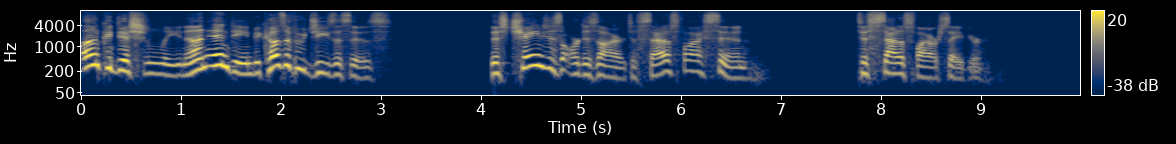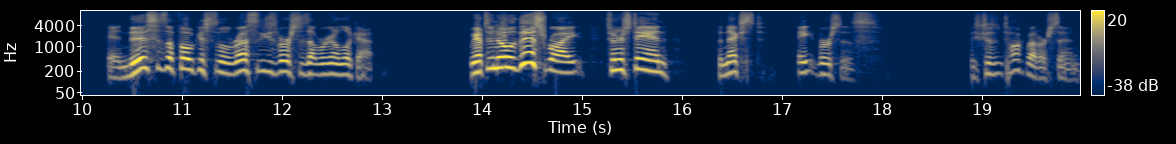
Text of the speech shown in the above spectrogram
unconditionally and unending because of who Jesus is, this changes our desire to satisfy sin to satisfy our Savior. And this is a focus to the rest of these verses that we're going to look at. We have to know this right to understand the next eight verses. Because we talk about our sin.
